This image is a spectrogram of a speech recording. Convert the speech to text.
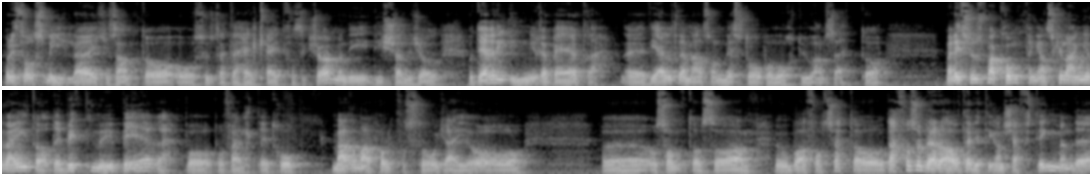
Og de står og smiler ikke sant, og, og syns dette er helt greit for seg sjøl, men de, de skjønner ikke Og der er de yngre bedre. Eh, De eldre er mer sånn vi står på vårt uansett. Og, men jeg syns vi har kommet en ganske lang vei da. Det er blitt mye bedre på, på feltet. Jeg tror mer og mer folk forstår greia og, øh, og sånt. Og så vi må bare fortsette. Og derfor så blir det av og til litt kjefting, men det,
